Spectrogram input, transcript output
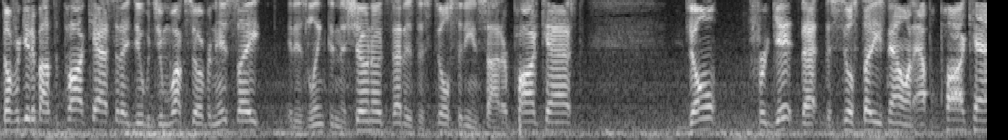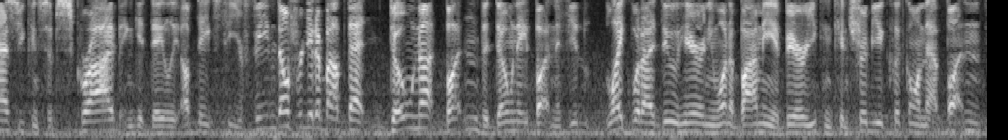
Don't forget about the podcast that I do with Jim Wux over on his site. It is linked in the show notes. That is the Steel City Insider podcast. Don't forget that the Steel Study is now on Apple Podcasts. You can subscribe and get daily updates to your feed. And don't forget about that donut button, the donate button. If you like what I do here and you want to buy me a beer, you can contribute. Click on that button.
